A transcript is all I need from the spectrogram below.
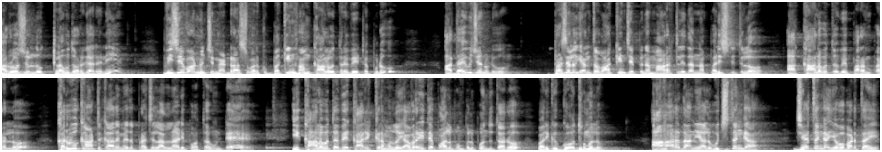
ఆ రోజుల్లో క్లవ్ దొరగారని విజయవాడ నుంచి మెడ్రాస్ వరకు బకింగ్హామ్ కాలువ త్రవ్వేటప్పుడు ఆ దైవజనుడు ప్రజలు ఎంత వాక్యం చెప్పినా మారట్లేదన్న పరిస్థితిలో ఆ కాలువ తవ్వే పరంపరలో కరువు కాటకాల మీద ప్రజలు అల్లాడిపోతూ ఉంటే ఈ కాలువ తవ్వే కార్యక్రమంలో ఎవరైతే పాలు పంపులు పొందుతారో వారికి గోధుమలు ఆహార ధాన్యాలు ఉచితంగా జీతంగా ఇవ్వబడతాయి.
